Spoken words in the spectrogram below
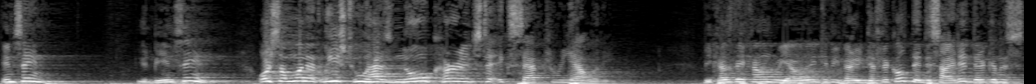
Insane. You'd be insane. Or someone at least who has no courage to accept reality. Because they found reality to be very difficult, they decided they're going to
